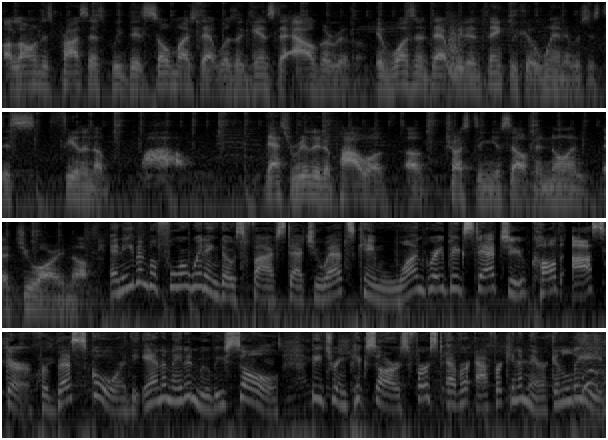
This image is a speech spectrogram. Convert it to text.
along this process, we did so much that was against the algorithm. It wasn't that we didn't think we could win. It was just this feeling of, wow, that's really the power of, of, trusting yourself and knowing that you are enough. And even before winning those five statuettes came one great big statue called Oscar for Best Score in the animated movie Soul, featuring Pixar's first ever African American lead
